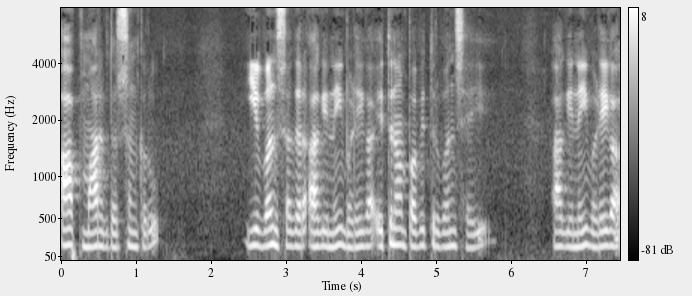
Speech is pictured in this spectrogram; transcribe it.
आप मार्गदर्शन करो। ये वंश अगर आगे नहीं बढ़ेगा, इतना पवित्र वंश है ये। आगे नहीं बढ़ेगा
